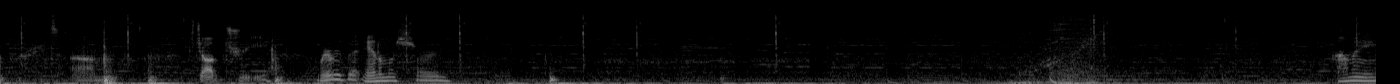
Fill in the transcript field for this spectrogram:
Alright, um, job tree. Where was the anima shard? How many?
